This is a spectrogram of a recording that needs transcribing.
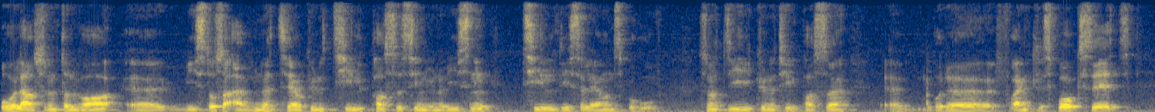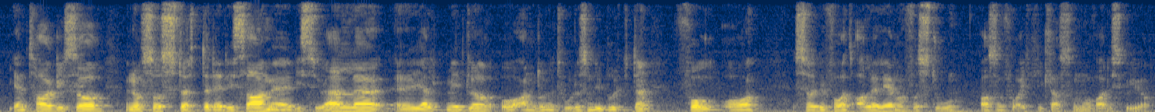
Og lærerstudentene var, eh, viste også evne til å kunne tilpasse sin undervisning til disse elevenes behov. Sånn at de kunne tilpasse eh, både forenkle språket sitt, gjentagelser, men også støtte det de sa med visuelle eh, hjelpemidler og andre metoder som de brukte for å sørge for at alle elevene forsto hva som foregikk i klasserommet, og hva de skulle gjøre.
